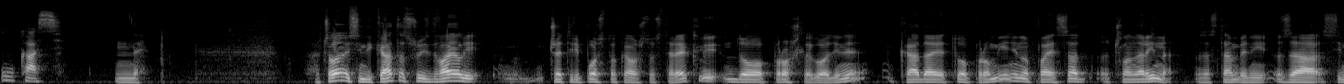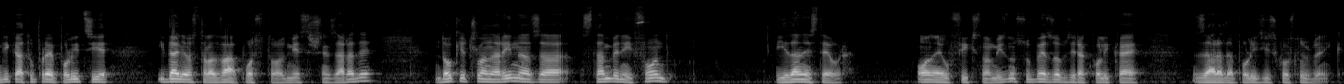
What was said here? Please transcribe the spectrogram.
u kasi? Ne. Članovi sindikata su izdvajali 4% kao što ste rekli do prošle godine kada je to promijenjeno pa je sad članarina za stambeni za sindikat uprave policije i dalje ostala 2% od mjesečne zarade dok je članarina za stambeni fond 11 eura. Ona je u fiksnom iznosu bez obzira kolika je zarada policijskog službenika.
